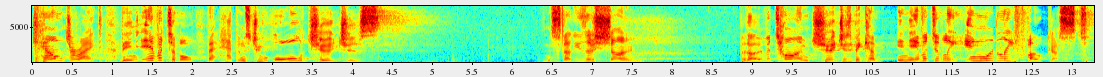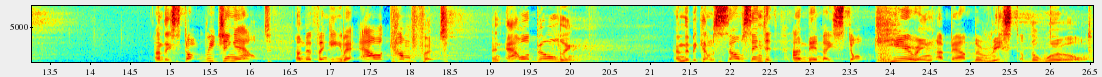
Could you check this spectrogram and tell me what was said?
counteract the inevitable that happens to all churches. And studies have shown that over time, churches become inevitably inwardly focused. And they stop reaching out and they're thinking about our comfort and our building and they become self centered, and then they stop caring about the rest of the world.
